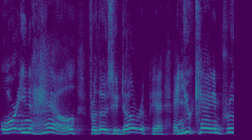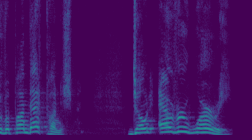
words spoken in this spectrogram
or in hell for those who don't repent, and you can't improve upon that punishment. Don't ever worry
